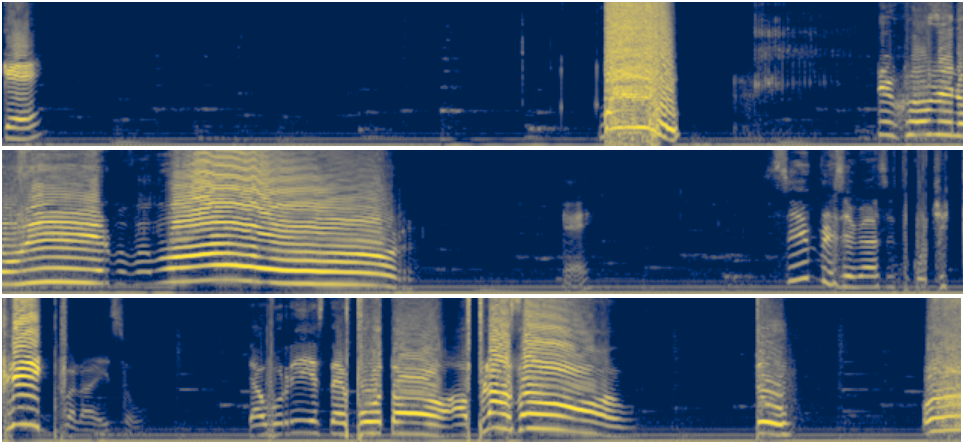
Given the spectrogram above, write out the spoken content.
¿Qué? ¡Déjame no ver, por favor! ¿Qué? Siempre se me hace tu coche clic para eso. Te aburriste, puto. ¡Aplauso! Tú. ¡Oh!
